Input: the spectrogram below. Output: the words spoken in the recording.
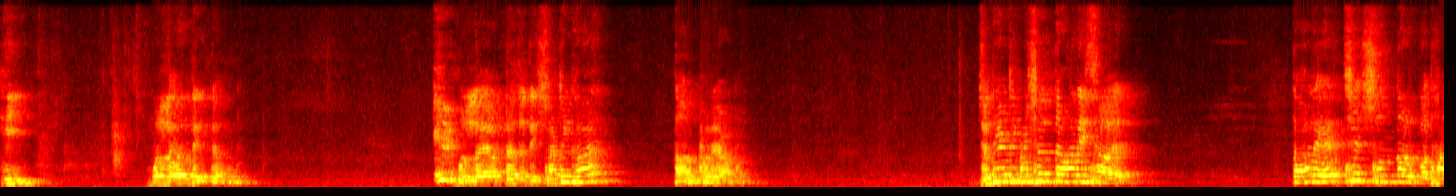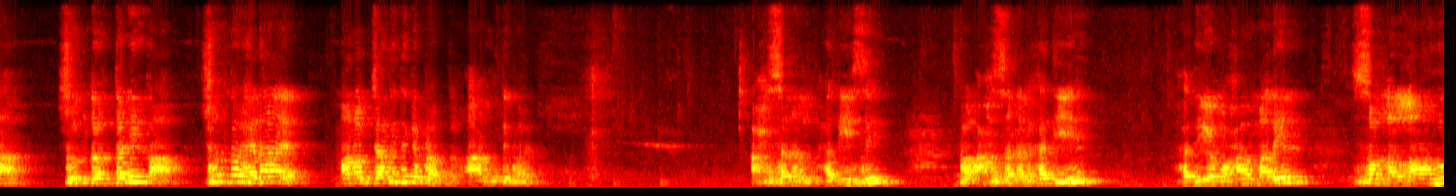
কি? মূল্যায়ন দেখতে হবে। মূল্যায়নটা যদি সঠিক হয়, তারপরে আমল যদি এটি বিশুদ্ধ হাদিস হয়, তাহলে এর চেয়ে সুন্দর কথা, সুন্দর তরিকা, সুন্দর হেদায়ত মানব জাতি থেকে প্রাপ্ত, আর হতে পারে না। হাদিসে বা আহসান আল হাদি হাদি মুহাম্মাদিন সাল্লাল্লাহু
